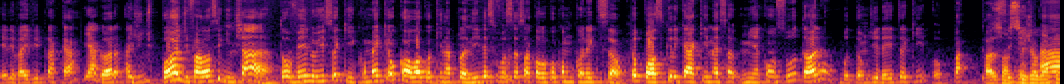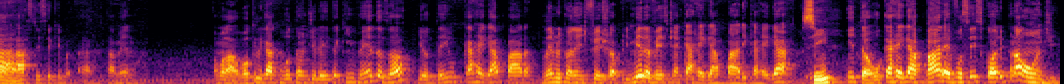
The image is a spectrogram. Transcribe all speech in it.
Ele vai vir para cá. E agora a gente pode falar o seguinte, ah, tô vendo isso aqui, como é que eu coloco aqui na planilha se você só colocou como conexão? Eu posso clicar aqui nessa minha consulta, olha, botão direito aqui, opa, faz só o seguinte, jogar ah, arrasta isso aqui, pra... ah, tá vendo? Vamos lá, vou clicar com o botão direito aqui em vendas, ó, e eu tenho carregar para. Lembra quando a gente fechou a primeira vez que tinha carregar para e carregar? Sim. Então, o carregar para é você escolhe para onde.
